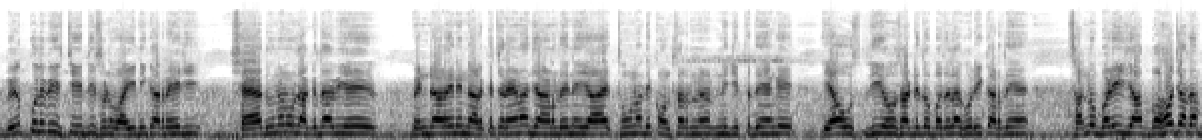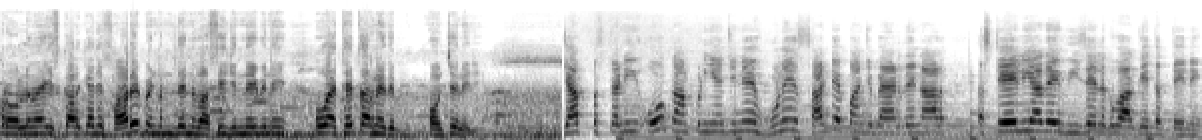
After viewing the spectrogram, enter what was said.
ਬਿਲਕੁਲ ਵੀ ਇਸ ਚੀਜ਼ ਦੀ ਸੁਣਵਾਈ ਨਹੀਂ ਕਰ ਰਹੇ ਜੀ। ਸ਼ਾਇਦ ਉਹਨਾਂ ਨੂੰ ਲੱਗਦਾ ਵੀ ਇਹ ਪਿੰਡ ਵਾਲੇ ਨੇ ਨਰਕ 'ਚ ਰਹਿਣਾ ਜਾਣਦੇ ਨੇ ਜਾਂ ਇੱਥੋਂ ਉਹਨਾਂ ਦੇ ਕੌਂਸਲਰ ਨਹੀਂ ਜਿੱਤਦੇ ਹੈਗੇ ਜਾਂ ਉਸ ਦੀ ਉਹ ਸਾਡੇ ਤੋਂ ਬਦਲਾਖੋਰੀ ਕਰਦੇ ਆ। ਸਾਨੂੰ ਬੜੀ ਜ਼ਿਆ- ਬਹੁਤ ਜ਼ਿਆਦਾ ਪ੍ਰੋਬਲਮ ਹੈ। ਇਸ ਕਰਕੇ ਅੱਜ ਸਾਰੇ ਪਿੰਡ ਦੇ ਨਿਵਾਸੀ ਜਿੰਨੇ ਵੀ ਨੇ, ਉਹ ਇੱਥੇ ਧਰਨੇ ਤੇ ਪਹੁੰਚੇ ਨੇ ਜੀ। ਜੱਪ ਸਟੱਡੀ ਉਹ ਕੰਪਨੀ ਹੈ ਜਿਨੇ ਹੁਣੇ 5.5 ਬੈਂਡ ਦੇ ਨਾਲ ਆਸਟ੍ਰੇਲੀਆ ਦੇ ਵੀਜ਼ੇ ਲਗਵਾ ਕੇ ਦਿੱਤੇ ਨੇ।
